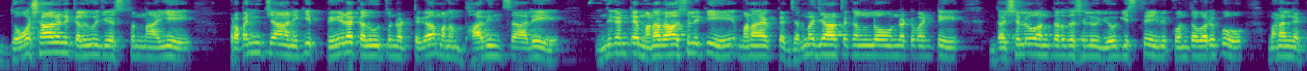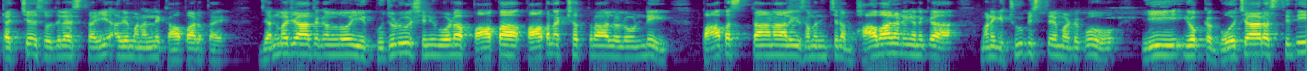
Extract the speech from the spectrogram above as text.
దోషాలను కలుగు చేస్తున్నాయి ప్రపంచానికి పీడ కలుగుతున్నట్టుగా మనం భావించాలి. ఎందుకంటే మన రాశులకి మన యొక్క జన్మజాతకంలో ఉన్నటువంటి దశలు అంతర్దశలు యోగిస్తే ఇవి కొంతవరకు మనల్ని టచ్ చేసి వదిలేస్తాయి అవి మనల్ని కాపాడతాయి. జన్మజాతకంలో ఈ కుజుడు శని కూడా పాప పాప నక్షత్రాలలో ఉండి పాపస్థానాలకు సంబంధించిన భావాలను గనక మనకి చూపిస్తే మటుకు ఈ యొక్క గోచార స్థితి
